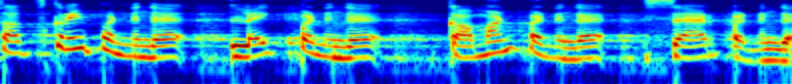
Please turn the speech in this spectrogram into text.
சப்ஸ்கிரைப் பண்ணுங்க லைக் பண்ணுங்க கமெண்ட் பண்ணுங்க ஷேர் பண்ணுங்க.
